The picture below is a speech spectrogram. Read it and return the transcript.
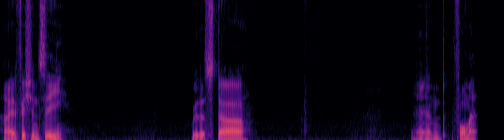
high efficiency with a star and format,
